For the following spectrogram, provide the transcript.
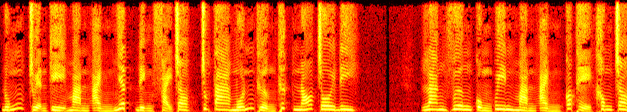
Đúng chuyện kỳ màn ảnh nhất định phải cho, chúng ta muốn thưởng thức nó trôi đi. Lang Vương cùng Queen màn ảnh có thể không cho,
